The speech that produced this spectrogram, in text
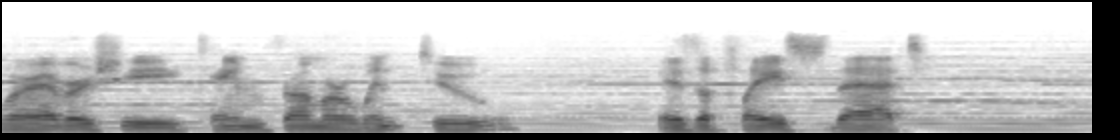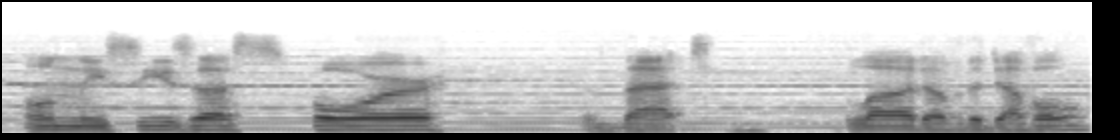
wherever she came from or went to is a place that only sees us for that blood of the devil,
